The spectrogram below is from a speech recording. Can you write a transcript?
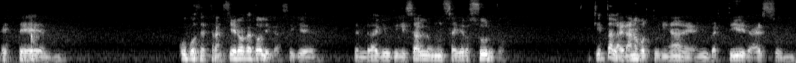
este, cupos de extranjero a Católica, así que tendrá que utilizarlo en un zaguero zurdo. Aquí está la gran oportunidad de invertir y traerse un,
